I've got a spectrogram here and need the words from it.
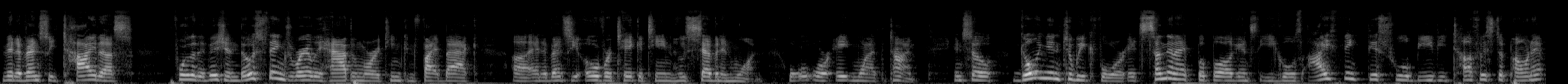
and then eventually tied us for the division. Those things rarely happen where a team can fight back uh, and eventually overtake a team who's seven and one or, or eight and one at the time. And so going into week four, it's Sunday night football against the Eagles. I think this will be the toughest opponent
